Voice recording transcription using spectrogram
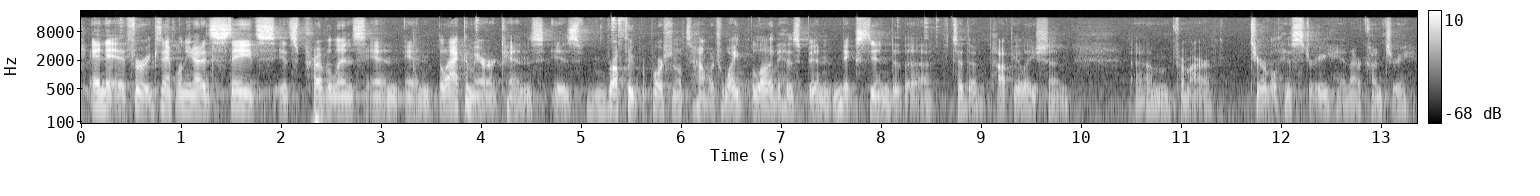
Yeah, and it, for example, in the United States, its prevalence in, in black Americans is roughly proportional to how much white blood has been mixed into the, to the population um, from our terrible history in our country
